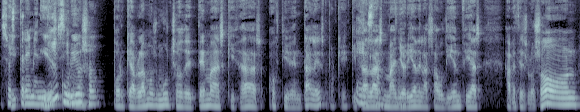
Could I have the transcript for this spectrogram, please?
Eso es tremendísimo. Y es curioso porque hablamos mucho de temas quizás occidentales, porque quizás la mayoría de las audiencias a veces lo son,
